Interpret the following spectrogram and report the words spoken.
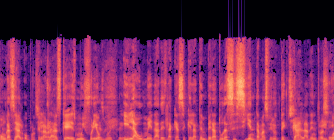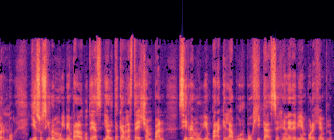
póngase algo, porque Sí, la verdad es que es muy frío. Es muy frío. Y la humedad es la que hace que la temperatura se sienta más frío, te cala dentro del sí. cuerpo. Y eso sirve muy bien para las botellas. Y ahorita que hablaste de champán, sirve muy bien para que la burbujita se genere bien, por ejemplo.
